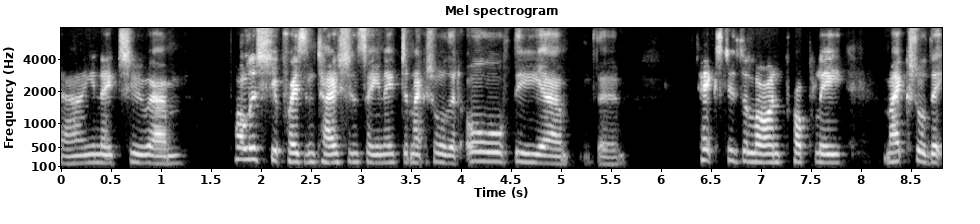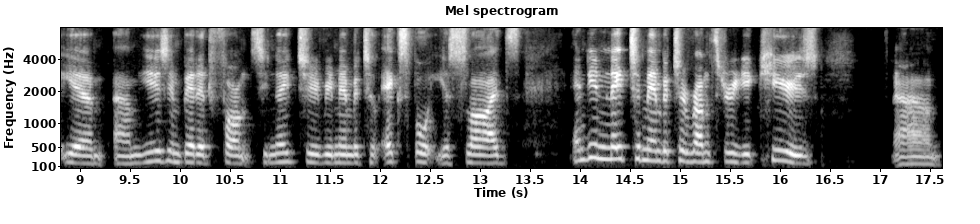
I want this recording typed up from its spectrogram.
Uh, you need to um, polish your presentation, so you need to make sure that all the um, the text is aligned properly. Make sure that you um, use embedded fonts. You need to remember to export your slides and you need to remember to run through your cues um,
